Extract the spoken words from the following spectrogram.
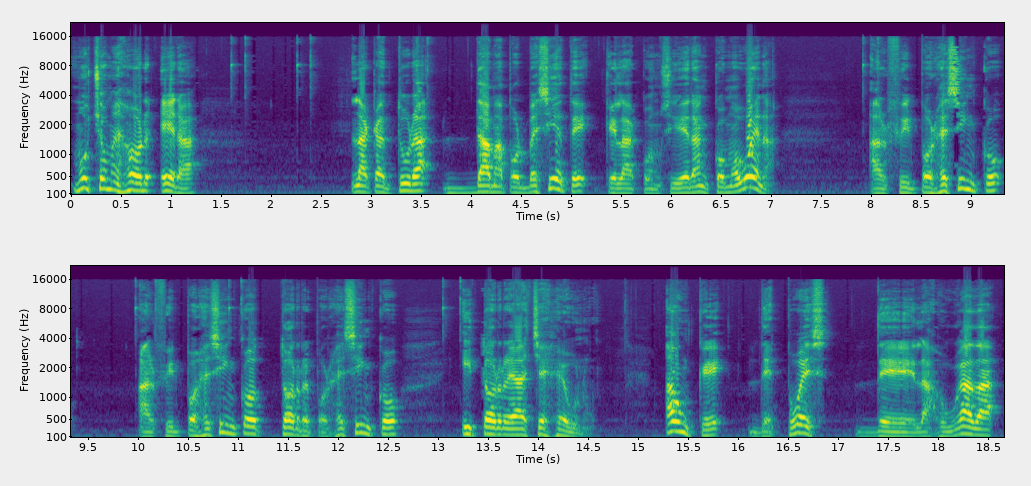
mucho mejor era la captura dama por b7, que la consideran como buena. Alfil por g5, alfil por g5, torre por g5 y torre h g1. Aunque después de la jugada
